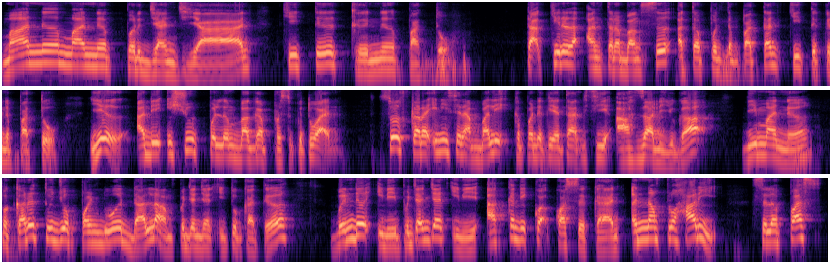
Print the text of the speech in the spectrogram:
mana-mana perjanjian kita kena patuh. Tak kira lah antarabangsa ataupun tempatan kita kena patuh. Ya, ada isu perlembagaan persekutuan. So sekarang ini saya nak balik kepada kenyataan si Azhar ni juga di mana perkara 7.2 dalam perjanjian itu kata benda ini, perjanjian ini akan dikuatkuasakan 60 hari selepas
